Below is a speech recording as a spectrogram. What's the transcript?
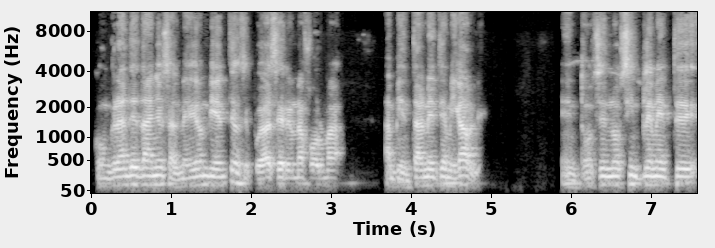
con grandes daños al medio ambiente o se puede hacer de una forma ambientalmente amigable. Entonces, no simplemente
